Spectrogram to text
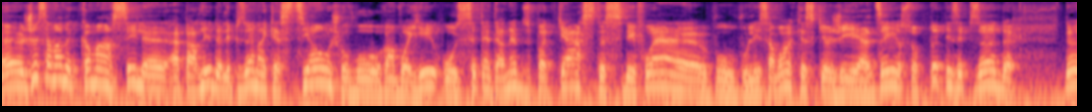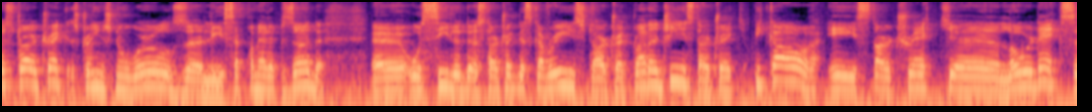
Euh, juste avant de commencer à parler de l'épisode en question, je vais vous renvoyer au site internet du podcast si des fois euh, vous voulez savoir qu'est-ce que j'ai à dire sur tous les épisodes de Star Trek Strange New Worlds, euh, les sept premiers épisodes. aussi de Star Trek Discovery, Star Trek Prodigy, Star Trek Picard et Star Trek Lower Decks.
